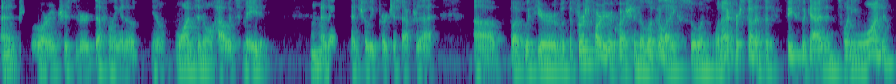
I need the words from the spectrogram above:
and mm-hmm. people who are interested are definitely going to, you know, want to know how it's made, mm-hmm. and then potentially purchase after that. Uh, but with your with the first part of your question, the lookalikes. So when when I first got into Facebook ads in 21,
